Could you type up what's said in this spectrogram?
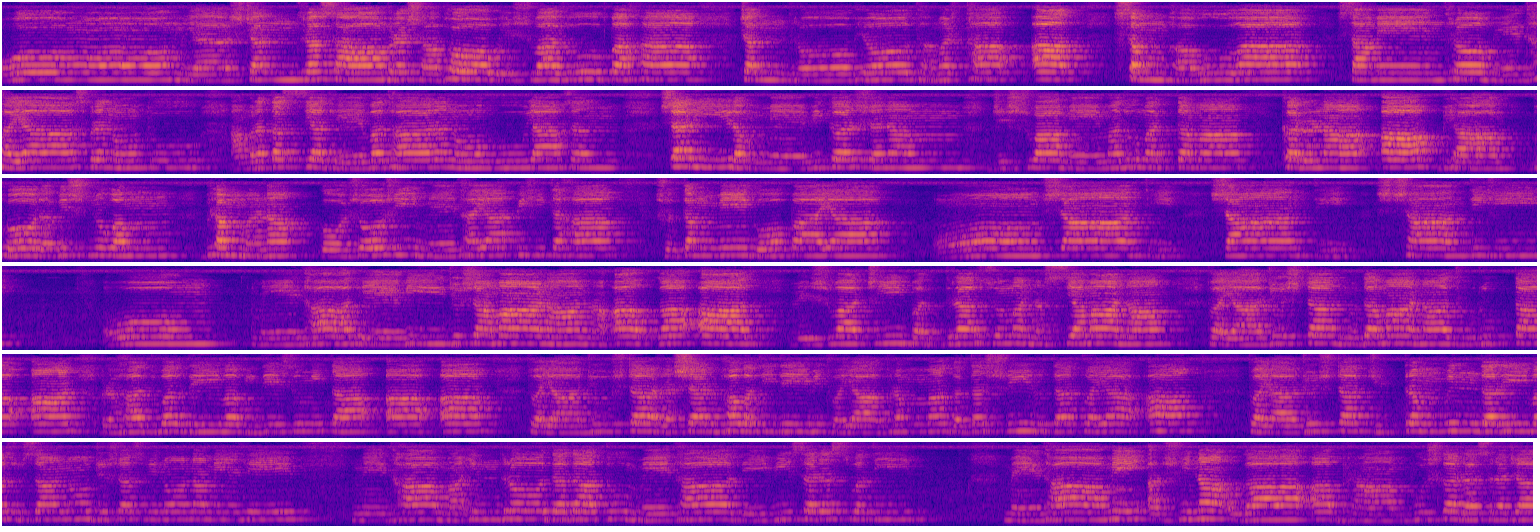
ॐ यश्चन्द्रसाम्रषभो विश्वरूपः चन्द्रोऽभ्योऽधमर्थात् सम्भवा सामेन्द्रो मेधया स्पृणोतु अमृतस्य देवधारणो भूयासन् शरीरं मे जिश्वा मे मधुमत्तमा करुणा आभ्यां भोरविष्णुवं ब्रह्मण कोशोषि मेधया पिहितः। श्रुतं मे गोपाय भद्रसुमनस्यमाना त्वया जुष्टा नुदमाना धुरुक्ता आन् बृहद्वदेव विदेसुमिता आ आ। त्वया जुष्टरशर्भवति देवि त्वया ब्रह्मगतश्रीरुत त्वया आ त्वया जुष्टा चित्रं विन्ददेव सुसानो जुषस्विनो न मेधे। मेधा म इन्द्रो ददातु मेधा देवी सरस्वती। मेधा मे अश्विना उगावा अभ्रां पुष्करस्रजा।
